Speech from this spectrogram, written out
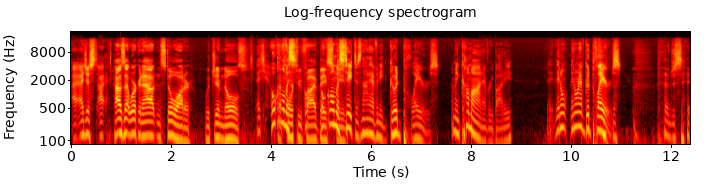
I, I just I, How's that working out in Stillwater with Jim Knowles? Oklahoma, 4-2-5 Oklahoma scheme. State does not have any good players. I mean, come on, everybody. They, they don't. They don't have good players. I'm just saying,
